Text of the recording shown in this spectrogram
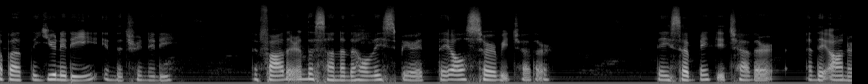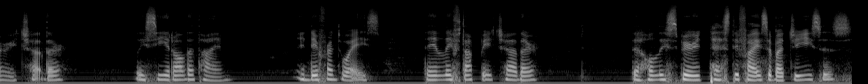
about the unity in the Trinity. The Father and the Son and the Holy Spirit, they all serve each other. They submit each other and they honor each other. We see it all the time in different ways. They lift up each other. The Holy Spirit testifies about Jesus.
